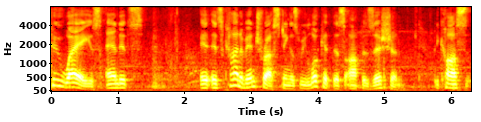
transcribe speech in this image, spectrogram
two ways, and it's it, it's kind of interesting as we look at this opposition because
